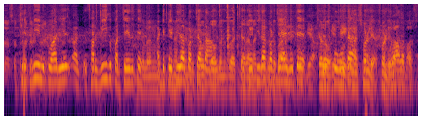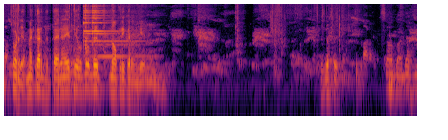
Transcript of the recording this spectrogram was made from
तो रिटायर भी हो ਸਭ ਆਪਸ ਵਿੱਚ कभी का सर दो हज़ार सत्रह ਜਿਤਨੀ ਇਨਕੁਆਰੀ ਸਰ 20 ਪਰਚੇ ਇਹਦੇ ਤੇ ਆ ਡਕੈਤੀ ਦਾ ਪਰਚਾ ਤਾਂ उनको अच्छा रहा ਡਕੈਤੀ ਦਾ ਪਰਚਾ ਇਹਦੇ ਤੇ चलो ਸਪੋਰਟ ठीक है ਹੈ मैं सुन लिया सुन लिया सुन लिया मैं कर देता है ना ये थे वो तो उधर नौकरी करेंगे दसो ਸਾਹਿਬ ਬਾਦਰ ਜੀ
